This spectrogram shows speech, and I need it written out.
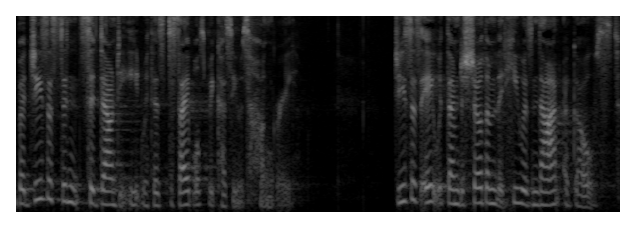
but Jesus didn't sit down to eat with his disciples because he was hungry. Jesus ate with them to show them that he was not a ghost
